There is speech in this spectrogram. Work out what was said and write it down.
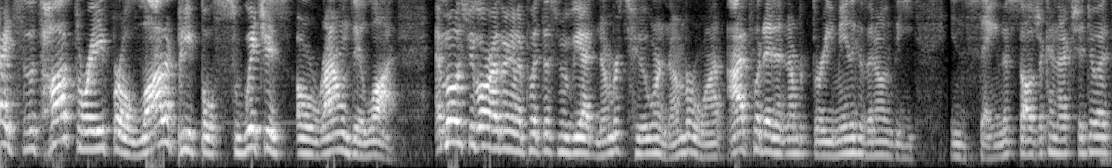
Alright, so the top three for a lot of people switches around a lot. And most people are either going to put this movie at number two or number one. I put it at number three, mainly because I don't have the insane nostalgia connection to it.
